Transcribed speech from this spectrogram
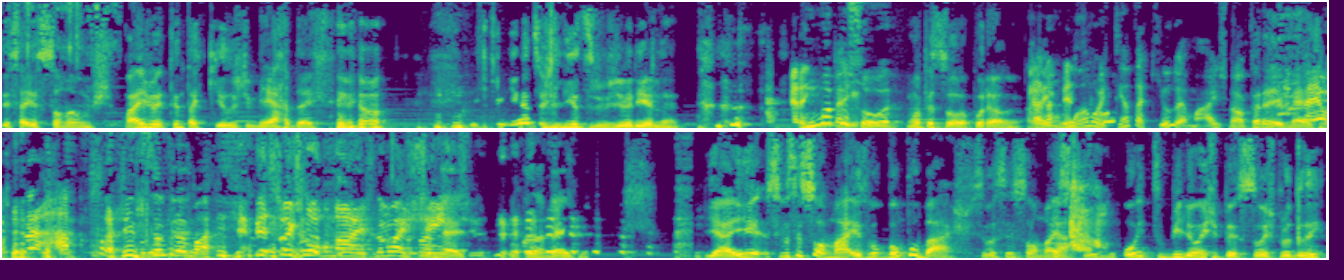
isso aí soma uns mais de 80 quilos de merda, entendeu? E 500 litros de urina. Peraí, Uma peraí. pessoa. Uma pessoa por ano. Peraí, Cada um ano 80 quilos é mais? Não, pera aí, É, média. tá errado. Pra gente sempre é mais. Pessoas normais, não a gente. média. Média. E aí, se você somar, vamos por baixo. Se você somar isso tudo, 8 bilhões de pessoas produzem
